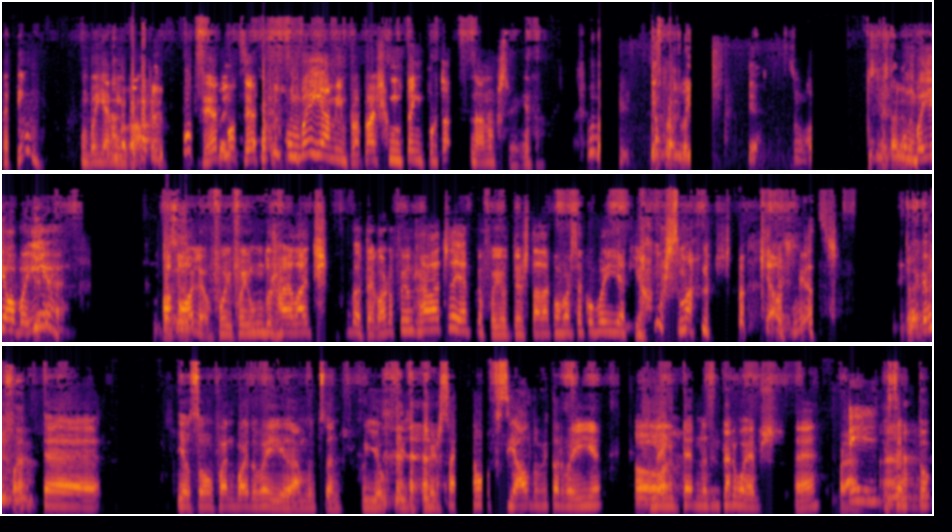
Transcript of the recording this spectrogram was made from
A mim? Um Bahia a mim mas próprio? Pode ser, pode ser. Um Bahia a mim próprio, acho que não tenho portanto. Não, não percebi. Então. Um Bahia ao Bahia? Ah, Olha, foi, foi um dos highlights, até agora foi um dos highlights da época, foi eu ter estado à conversa com o Bahia aqui há umas semanas, aqui há uns meses. Aquele é grande fã. Eh, eu sou um fanboy do Bahia há muitos anos. Fui eu que fiz o primeiro site não oficial do Vitor Bahia Oh, na inter- nas interwebs. É? E sempre estou.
